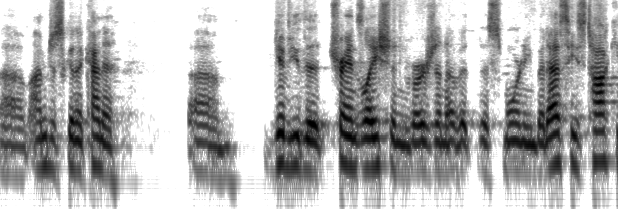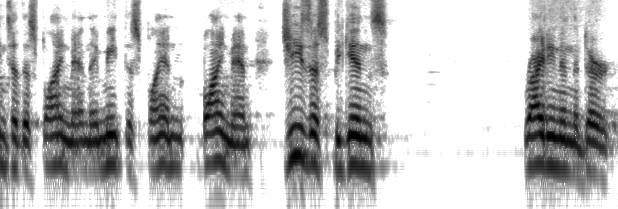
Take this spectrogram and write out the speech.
uh, I'm just going to kind of um, give you the translation version of it this morning. But as he's talking to this blind man, they meet this blind, blind man. Jesus begins writing in the dirt.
